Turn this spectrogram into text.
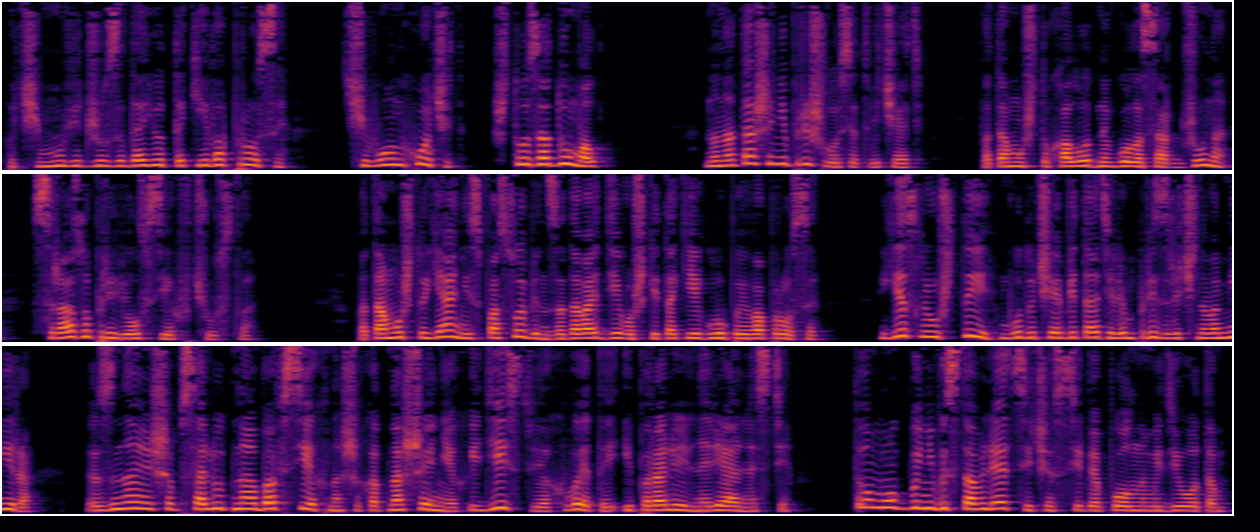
Почему Виджу задает такие вопросы? Чего он хочет? Что задумал? Но Наташе не пришлось отвечать, потому что холодный голос Арджуна сразу привел всех в чувство. Потому что я не способен задавать девушке такие глупые вопросы. Если уж ты, будучи обитателем призрачного мира, знаешь абсолютно обо всех наших отношениях и действиях в этой и параллельной реальности, то мог бы не выставлять сейчас себя полным идиотом.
